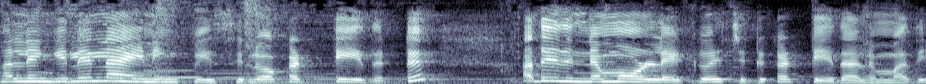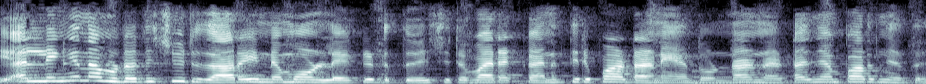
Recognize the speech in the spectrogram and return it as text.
അല്ലെങ്കിൽ ലൈനിങ് പീസിലോ കട്ട് ചെയ്തിട്ട് അത് ഇതിന്റെ മുകളിലേക്ക് വെച്ചിട്ട് കട്ട് ചെയ്താലും മതി. അല്ലെങ്കിൽ നമ്മുടെ ഒരു ചുരിദാർ ഇതിന്റെ മുകളിലേക്ക് എടുത്ത് വെച്ചിട്ട് വരക്കാൻ ഇത്തിരി പാടാണ്. അതുകൊണ്ടാണ് കേട്ടോ ഞാൻ പറഞ്ഞത്.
